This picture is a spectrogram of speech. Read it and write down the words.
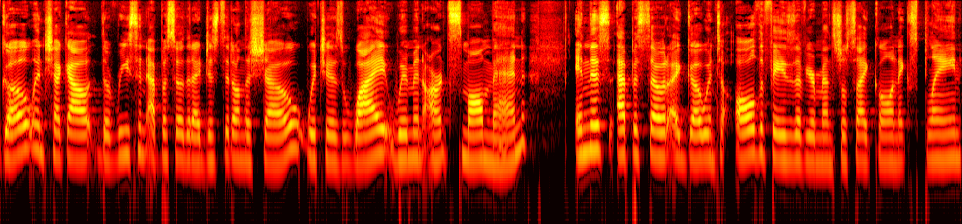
go and check out the recent episode that I just did on the show, which is Why Women Aren't Small Men. In this episode, I go into all the phases of your menstrual cycle and explain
